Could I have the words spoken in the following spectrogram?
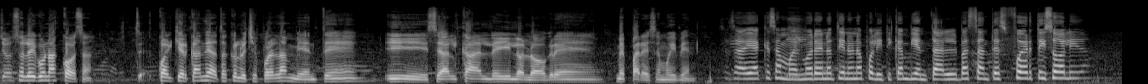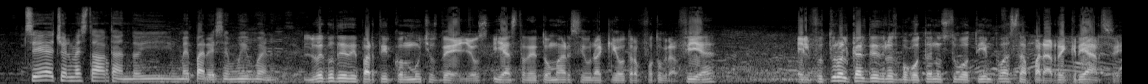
Yo solo digo una cosa, cualquier candidato que luche por el ambiente y sea alcalde y lo logre, me parece muy bien. ¿Se sabía que Samuel Moreno tiene una política ambiental bastante fuerte y sólida? Sí, de hecho él me estaba contando y me parece muy bueno. Luego de departir con muchos de ellos y hasta de tomarse una que otra fotografía, el futuro alcalde de los bogotanos tuvo tiempo hasta para recrearse.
